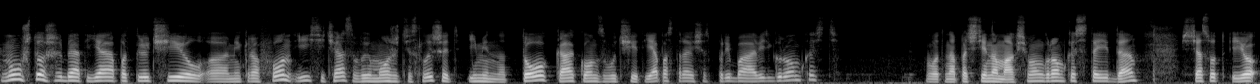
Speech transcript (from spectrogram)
Ну что ж, ребят, я подключил э, микрофон, и сейчас вы можете слышать именно то, как он звучит. Я постараюсь сейчас прибавить громкость. Вот она почти на максимум громкость стоит, да. Сейчас вот ее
